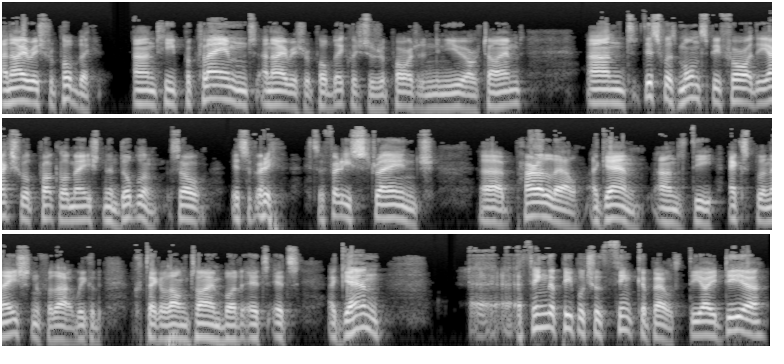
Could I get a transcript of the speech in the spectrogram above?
an Irish Republic. And he proclaimed an Irish Republic, which was reported in the New York Times. And this was months before the actual proclamation in Dublin. So it's a very, it's a very strange uh, parallel again. And the explanation for that we could, could take a long time, but it's it's again a thing that people should think about. The idea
